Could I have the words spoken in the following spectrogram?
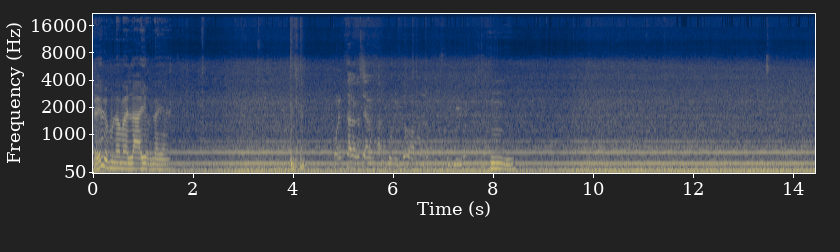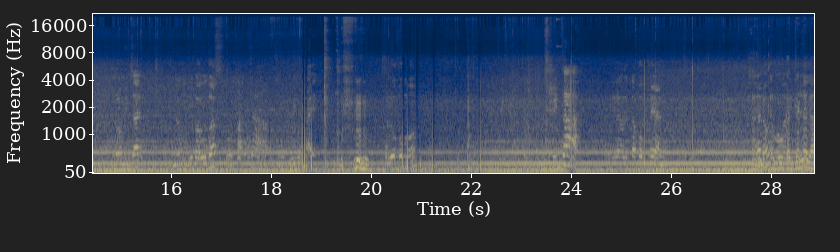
Ayun mo naman layo na yan. 40 lang kasi ang takbo dito, ang ano, limit. Minsan, nung ibang ubas, putang na, pwede ka eh. Sa lubong mo. Swinta! Hindi na ulit kabok na yan. Ano, kabukan talaga.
